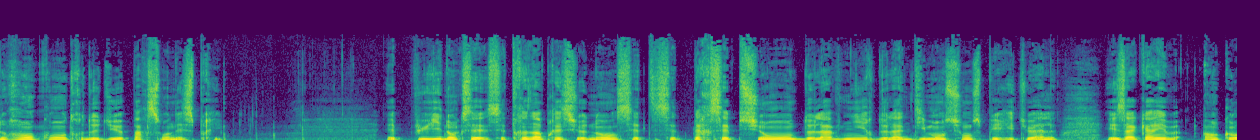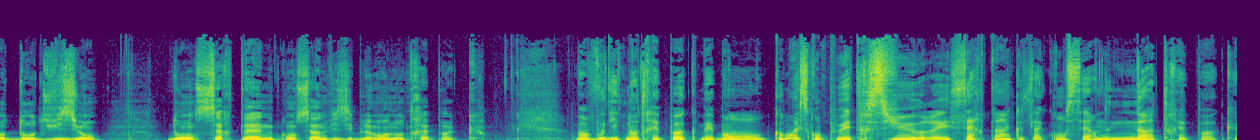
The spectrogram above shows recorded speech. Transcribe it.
rencontre de Dieu par son esprit. Et puis, donc, c'est très impressionnant, cette, perception de l'avenir, de la dimension spirituelle. Et Zacharie a encore d'autres visions, dont certaines concernent visiblement notre époque. Bon, vous dites notre époque, mais bon, comment est-ce qu'on peut être sûr et certain que ça concerne notre époque?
